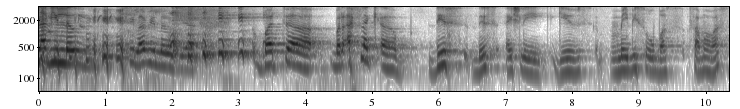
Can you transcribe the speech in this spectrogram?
love you, loads. we love you, loads. Yeah, but uh, but I feel like uh, this this actually gives maybe sobers some of us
